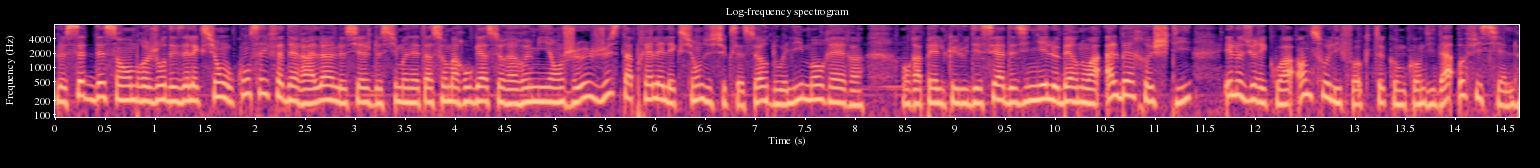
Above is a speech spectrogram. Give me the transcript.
Le 7 décembre, jour des élections au Conseil fédéral, le siège de Simonetta Sommaruga sera remis en jeu juste après l'élection du successeur d'Oueli Maurer. On rappelle que l'UDC a désigné le bernois Albert Rösti et le zurichois Hans-Weli Vogt comme candidat officiel.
